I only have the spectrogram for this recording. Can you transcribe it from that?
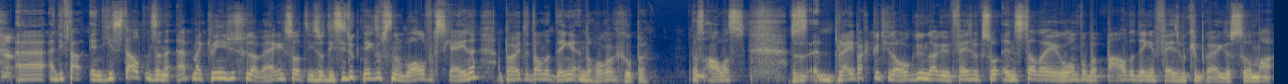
Ja. Eh, en die heeft dat ingesteld in zijn app, maar ik weet niet juist hoe dat werkt. Zodat die, zo, die ziet ook niks op zijn wall verschijnen, buiten dan de dingen in de horrorgroepen. Dat is alles. Dus eh, blijkbaar kun je dat ook doen, dat je Facebook zo instelt dat je gewoon voor bepaalde dingen Facebook gebruikt of zo. Maar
